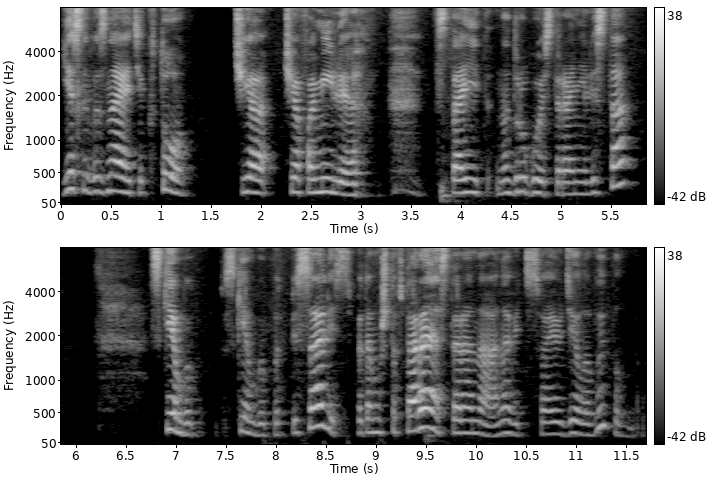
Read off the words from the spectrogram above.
Если вы знаете, кто, чья, чья фамилия стоит на другой стороне листа, с кем вы с кем вы подписались, потому что вторая сторона, она ведь свое дело выполнила,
